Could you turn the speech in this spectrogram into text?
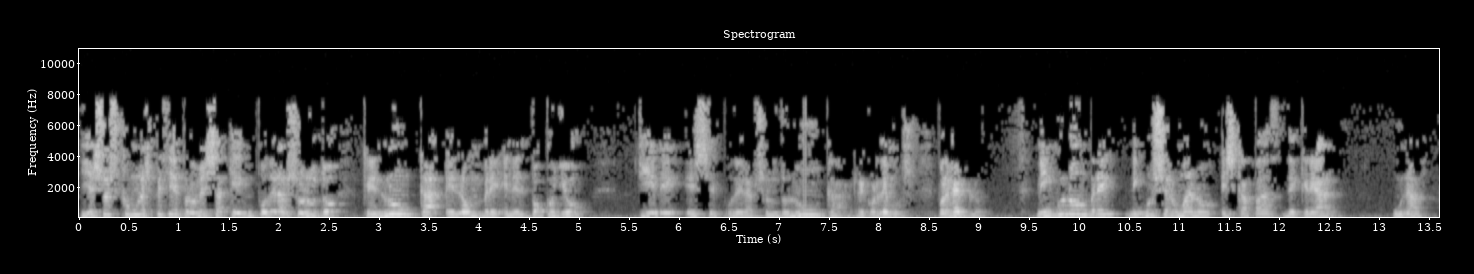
Y eso es como una especie de promesa que un poder absoluto, que nunca el hombre en el poco yo tiene ese poder absoluto. Nunca. Recordemos, por ejemplo, ningún hombre, ningún ser humano es capaz de crear una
